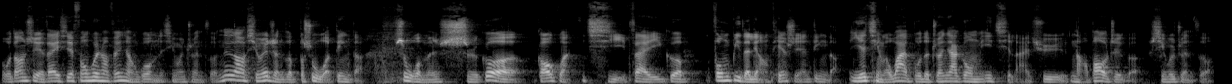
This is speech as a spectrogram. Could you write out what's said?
我当时也在一些峰会上分享过我们的行为准则。那套行为准则不是我定的，是我们十个高管一起在一个封闭的两天时间定的，也请了外部的专家跟我们一起来去脑爆这个行为准则。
